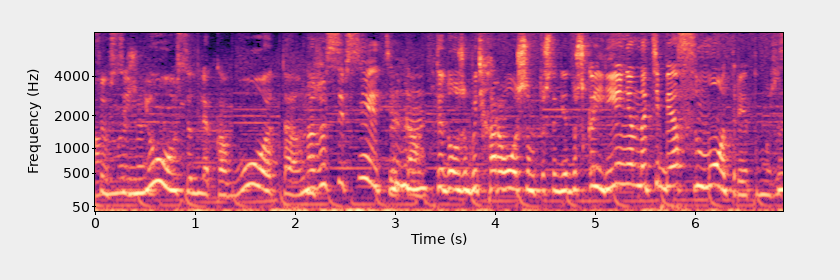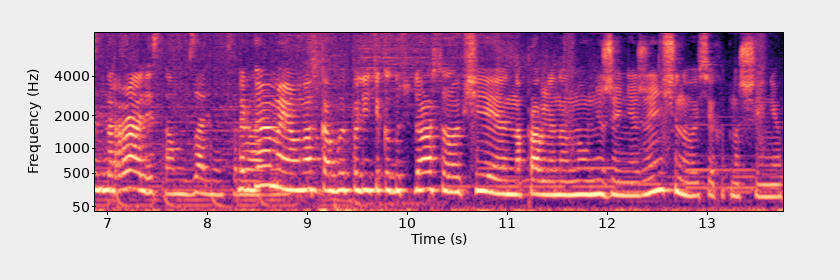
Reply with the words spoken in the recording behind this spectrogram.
все в мы же- семью, все для кого-то. У нас же все, все эти там. Ты должен быть хорошим, потому что дедушка Ленин на тебя смотрит. Мы же старались там в заднице. Дорогая рвать. моя, у нас как бы политика государства вообще направлена на унижение женщины во всех отношениях,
